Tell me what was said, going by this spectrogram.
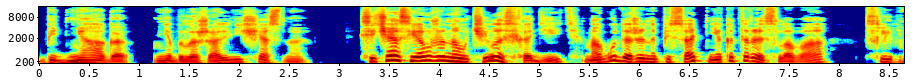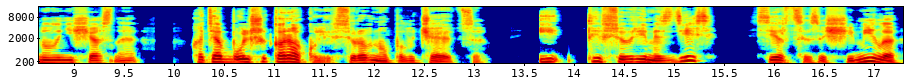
Бедняга, мне было жаль несчастную. Сейчас я уже научилась ходить, могу даже написать некоторые слова, — слипнула несчастная, хотя больше каракули все равно получаются. И ты все время здесь? Сердце защемило,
